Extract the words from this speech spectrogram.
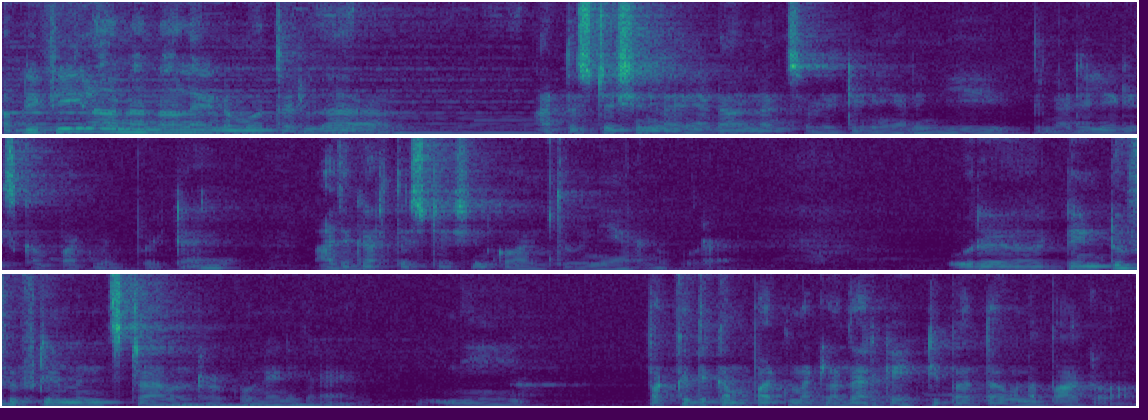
அப்படி ஃபீல் ஆனதுனால என்னமோ தெரில அடுத்த ஸ்டேஷனில் இடம் இல்லைன்னு சொல்லிட்டு நீ இறங்கி பின்னாடி லேடிஸ் கம்பார்ட்மெண்ட் போயிட்டேன் அதுக்கு அடுத்த ஸ்டேஷன் கோயம்புத்தூர் நீ இறங்க போகிற ஒரு ten to fifteen minutes travel இருக்கும்னு நினைக்கிறேன். நீ பக்கத்து கம்பார்ட்மெண்ட்டில் தான் இருக்க. எட்டி பார்த்தா உன்னை பார்க்கலாம்.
